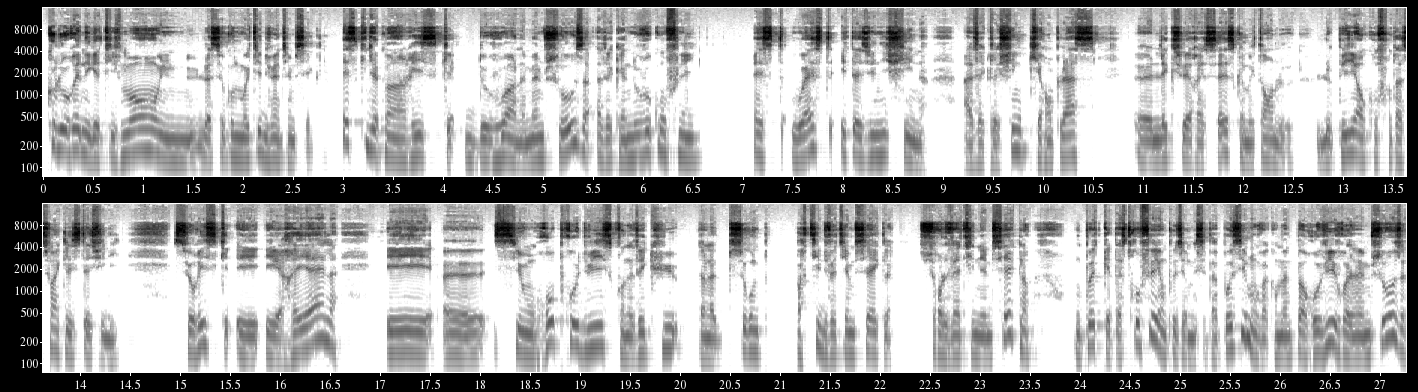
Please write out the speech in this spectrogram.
coloré négativement la seconde moitié du XXe siècle. Est-ce qu'il n'y a pas un risque de voir la même chose avec un nouveau conflit? Est-Ouest, États-Unis-Chine, avec la Chine qui remplace euh, l'ex-URSS comme étant le, le, pays en confrontation avec les États-Unis. Ce risque est, est réel et euh, si on reproduit ce qu'on a vécu dans la seconde partie du XXe siècle sur le XXIe siècle, on peut être catastrophé. On peut dire mais c'est pas possible, on va quand même pas revivre la même chose,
